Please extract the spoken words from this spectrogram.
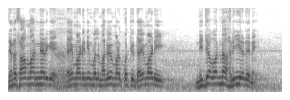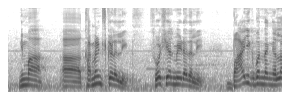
ಜನಸಾಮಾನ್ಯರಿಗೆ ದಯಮಾಡಿ ನಿಮ್ಮಲ್ಲಿ ಮನವಿ ಮಾಡ್ಕೋತೀವಿ. ದಯಮಾಡಿ ನಿಜವನ್ನು ಹರಿಯದೇನೆ. ನಿಮ್ಮ ಕಮೆಂಟ್ಸ್ಗಳಲ್ಲಿ, ಸೋಷಿಯಲ್ ಮೀಡ್ಯಾದಲ್ಲಿ ಬಾಯಿಗೆ ಬಂದಂಗೆಲ್ಲ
